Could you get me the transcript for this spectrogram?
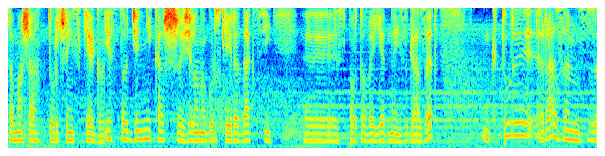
Tomasza Turczyńskiego. Jest to dziennikarz zielonogórskiej redakcji y, sportowej jednej z gazet, który razem z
